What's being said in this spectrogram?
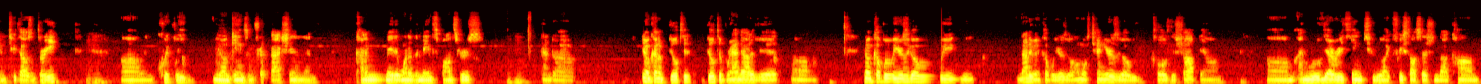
in 2003, Mhm. um, and quickly, you know, gained some traction and kind of made it one of the main sponsors. Mhm. And uh, you know, kind of built it, built a brand out of it. Um, you know, a couple of years ago, we, we not even a couple of years ago, almost 10 years ago, we closed the shop down. Um, I moved everything to like freestylesession.com.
